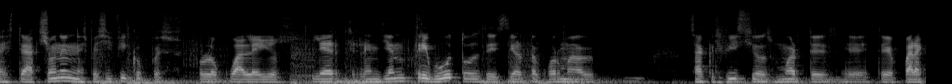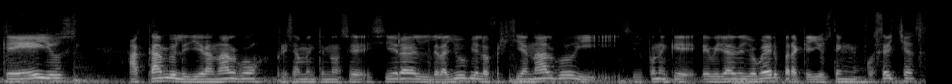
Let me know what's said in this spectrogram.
este, acción en específico, pues por lo cual ellos le rendían tributos de cierta forma, sacrificios, muertes, este, para que ellos a cambio le dieran algo, precisamente no sé, si era el de la lluvia le ofrecían algo y se supone que debería de llover para que ellos tengan cosechas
